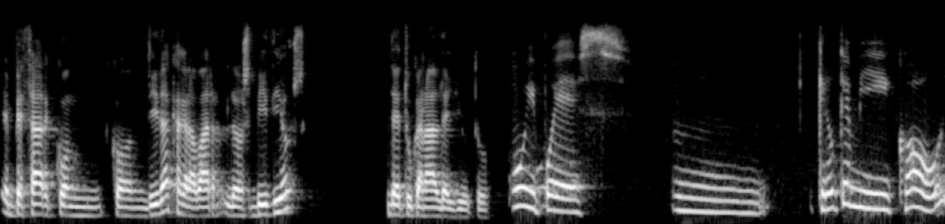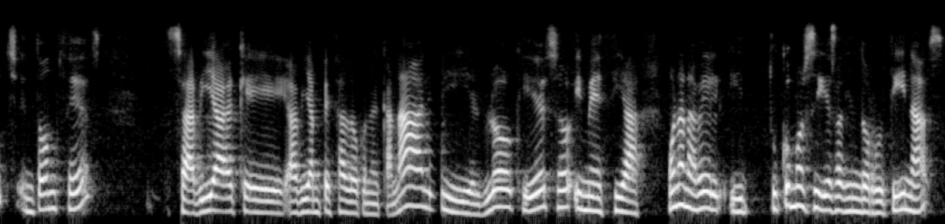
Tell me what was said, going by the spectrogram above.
mm. empezar con, con Didac a grabar los vídeos de tu canal de YouTube. Uy, pues mm, creo que mi coach entonces sabía que había empezado con el canal y el blog y eso, y me decía, bueno, Anabel, ¿y tú cómo sigues haciendo rutinas?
